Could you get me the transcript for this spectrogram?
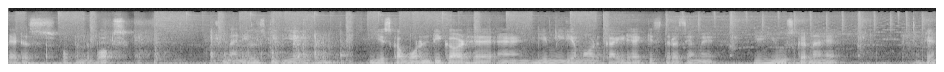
let us open the box कुछ मैनुअल्स भी दिए गए हैं। ये इसका वारंटी कार्ड है एंड ये मीडियम मॉड गाइड है, किस तरह से हमें ये यूज़ करना है। Okay.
